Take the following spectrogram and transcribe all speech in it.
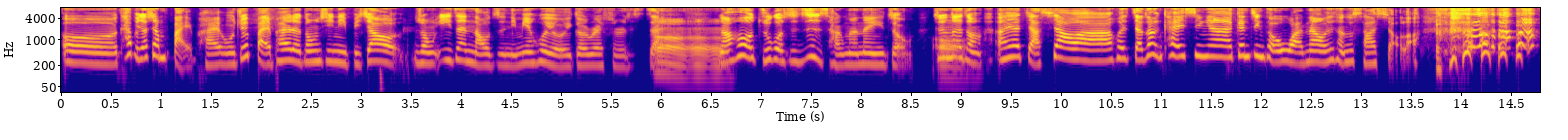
呃，它比较像摆拍。我觉得摆拍的东西，你比较容易在脑子里面会有一个 reference 在。嗯嗯嗯，然后，如果是日常的那一种，就是那种、哎呀假笑啊，或者假装很开心啊，跟镜头玩啊，我就想说傻小啦。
